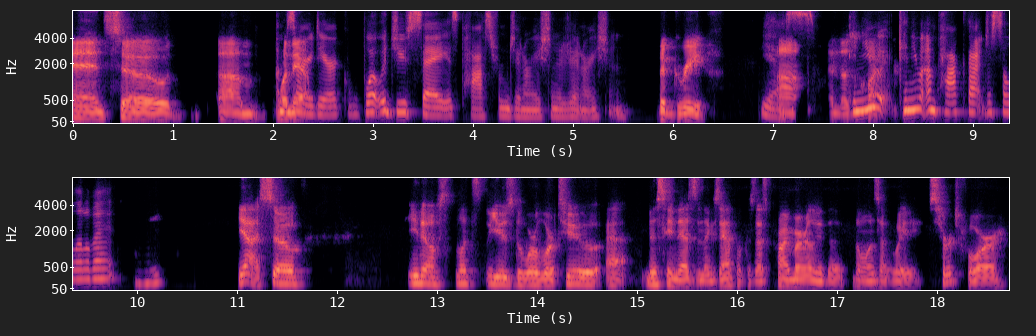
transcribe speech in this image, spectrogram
And so um I'm sorry Derek what would you say is passed from generation to generation the grief yes and those can questions. you can you unpack that just a little bit mm-hmm. yeah so you know, let's use the World War II uh, missing as an example because that's primarily the, the ones that we search for.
